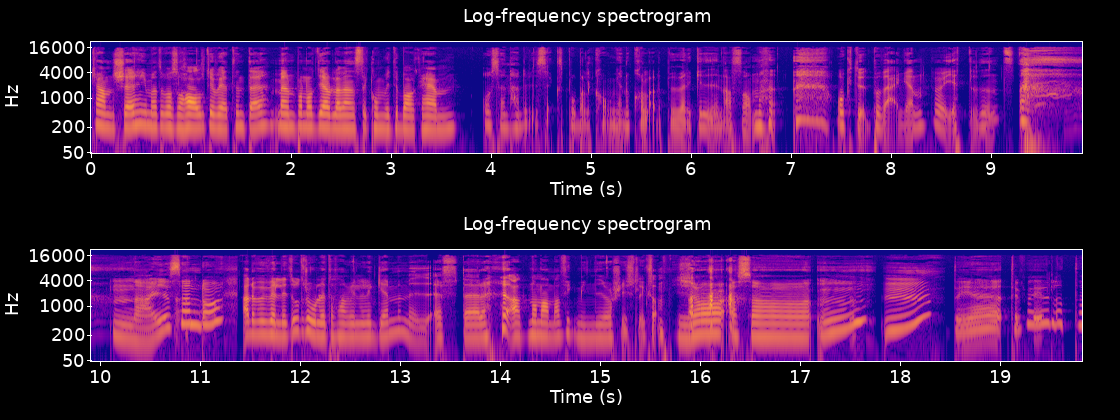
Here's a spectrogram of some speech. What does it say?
kanske, i och med att det var så halt, jag vet inte. Men på något jävla vänster kom vi tillbaka hem. Och sen hade vi sex på balkongen och kollade på verkerierna som åkte ut på vägen. Det var jättefint. Nice ändå. Ja, det var väldigt otroligt att han ville ligga med mig efter att någon annan fick min nyårskyss liksom. Ja, alltså... Mm. Mm. Det, det var ju lite...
